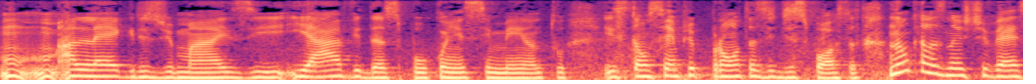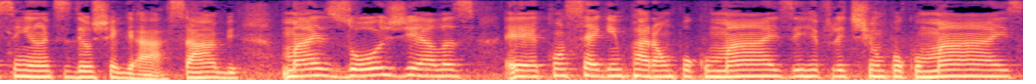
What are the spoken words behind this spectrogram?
hum, hum, alegres demais e, e, ávidas por conhecimento, estão sempre prontas e dispostas. Não que elas não estivessem antes de eu chegar, sabe? Mas hoje elas é, conseguem parar um pouco mais e refletir um pouco mais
